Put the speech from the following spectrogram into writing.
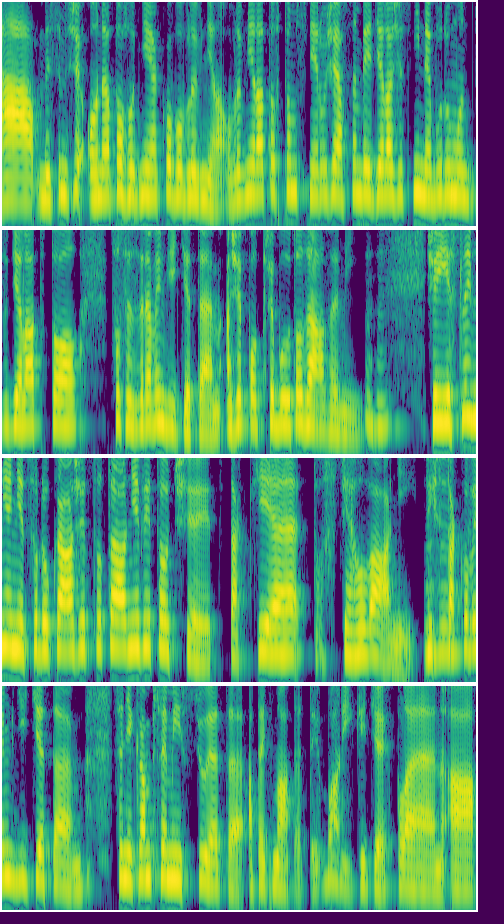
A myslím si, že ona to hodně jako ovlivnila. Ovlivnila to v tom směru, že já jsem věděla, že s ní nebudu moc dělat to, co se zdravým dítětem a že potřebuju to zázemí. Mm. Že jestli mě něco dokáže totálně vytočit, tak je to stěhování. Když mm. s mhm. takovým dítětem se někam přemístujete a teď máte ty balíky těch plén a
